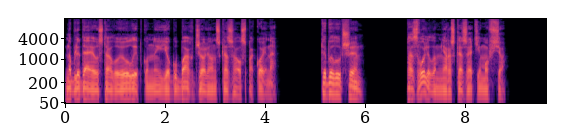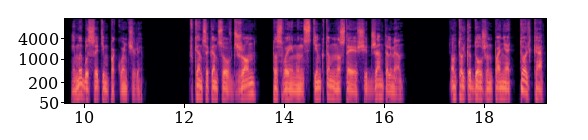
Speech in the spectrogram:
Наблюдая усталую улыбку на ее губах, Джолион сказал спокойно. «Ты бы лучше позволила мне рассказать ему все. И мы бы с этим покончили. В конце концов, Джон, по своим инстинктам, настоящий джентльмен. Он только должен понять, только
